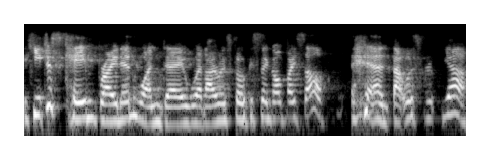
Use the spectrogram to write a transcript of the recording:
he just came right in one day when I was focusing on myself, and that was yeah,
